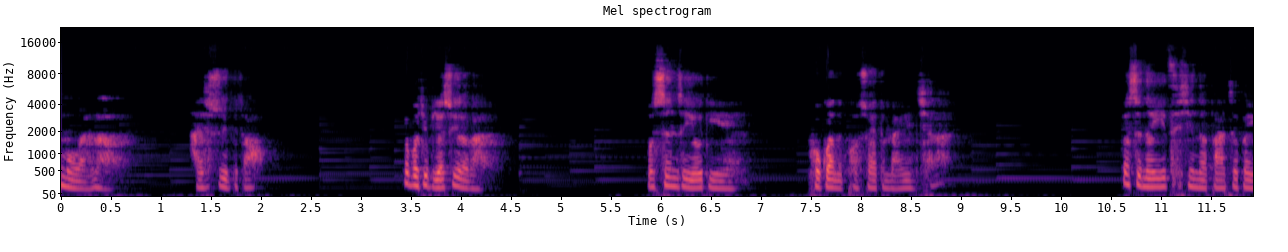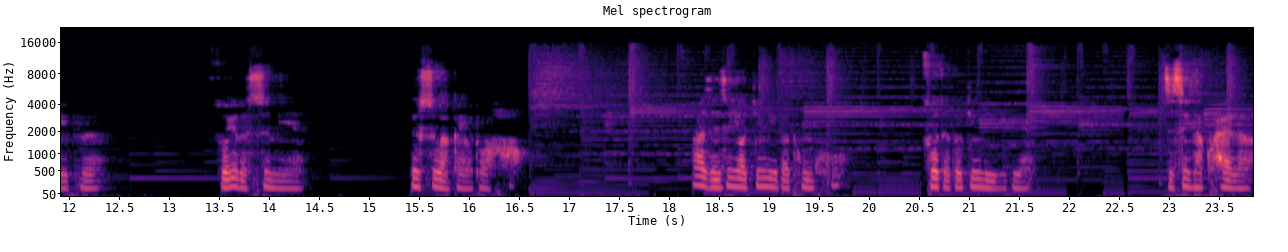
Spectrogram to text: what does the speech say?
这么晚了，还是睡不着，要不就别睡了吧。我甚至有点破罐子破摔的埋怨起来。要是能一次性的把这辈子所有的失眠都试完，该有多好！把人生要经历的痛苦、挫折都经历一遍，只剩下快乐，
